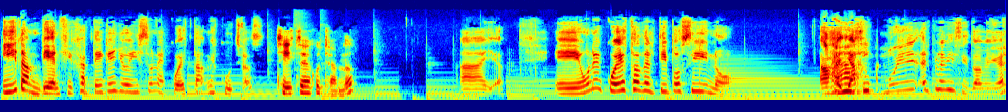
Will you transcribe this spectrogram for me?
Y también, fíjate que yo hice una encuesta, ¿me escuchas? Sí, estoy escuchando. Ah, ya. Eh, una encuesta del tipo sí y no. Ah, Ah, ya. sí. Muy el plebiscito, amiga.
